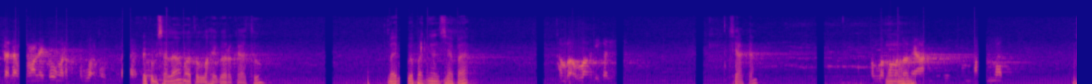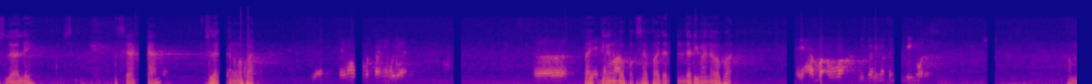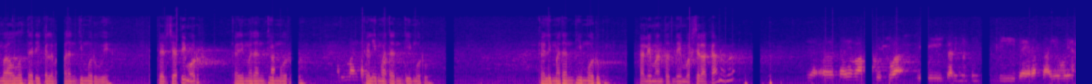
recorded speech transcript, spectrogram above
Assalamualaikum warahmatullahi wabarakatuh. Waalaikumsalam warahmatullahi wabarakatuh. Baik, Bapak dengan siapa? Hamba Allah di kali Silakan. Allahumma sholli ala Muhammad. Muslim Ali. Silakan. Silakan Bapak. Ya, saya mau bertanya Bu ya. Eh, Baik, dengan Bapak siapa dan dari mana Bapak? Saya hamba Allah di Kalimantan Timur. Hamba Allah dari Kalimantan Timur, Bu ya. Dari Jawa Timur. Kalimantan Timur. Kalimantan, Timur. Kalimantan Timur. Kalimantan Timur. Silakan, Pak. Ya, eh, saya mahasiswa di Kalimantan di daerah saya ya.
